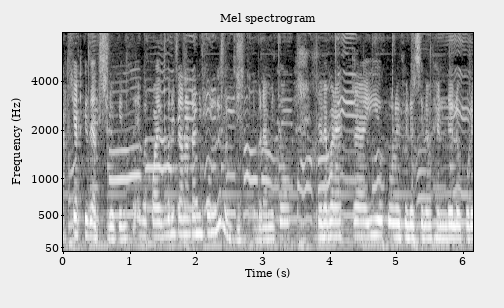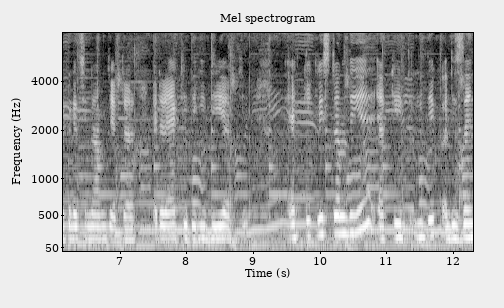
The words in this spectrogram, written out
আটকে আটকে যাচ্ছিল কিন্তু। এবার কয়েকবারই টানাটানি করলে এবার আমি তো এটার আবার একটা ইও করে ফেলেছিলাম হ্যান্ডেলও করে ফেলেছিলাম যে এটা, এটার একই দিকে দিয়ে আর কি। একই ক্রিস্টাল দিয়ে, একই দিয়ে ডিজাইন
